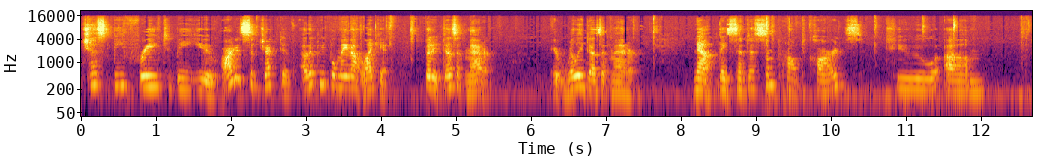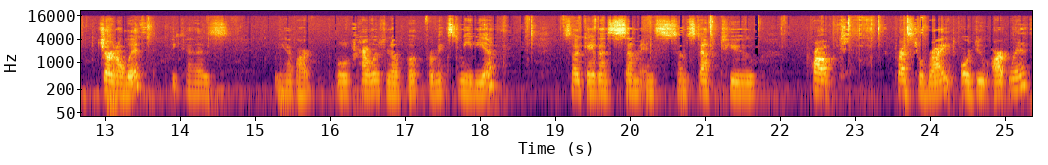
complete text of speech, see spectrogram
just be free to be you. Art is subjective. Other people may not like it, but it doesn't matter. It really doesn't matter. Now, they sent us some prompt cards to um, journal with because we have our little traveler's notebook for mixed media. So it gave us some some stuff to prompt for us to write or do art with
